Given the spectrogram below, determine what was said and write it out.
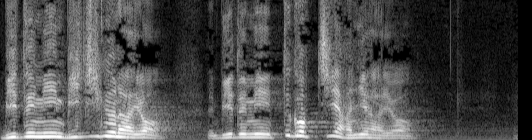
믿음이 미지근하여 믿음이 뜨겁지 아니하여 예,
